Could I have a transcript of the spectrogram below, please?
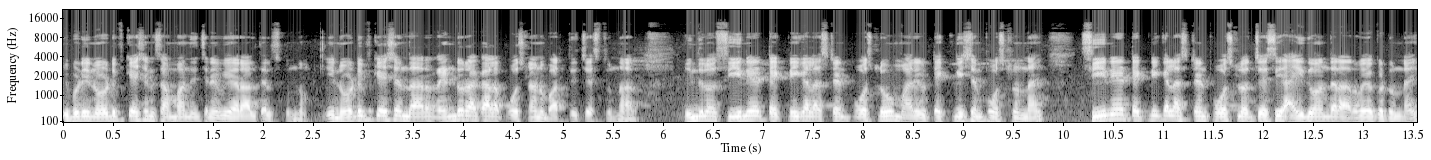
ఇప్పుడు ఈ నోటిఫికేషన్కి సంబంధించిన వివరాలు తెలుసుకుందాం. ఈ నోటిఫికేషన్ ద్వారా రెండు రకాల పోస్టులను భర్తీ చేస్తున్నారు. ఇందులో సీనియర్ టెక్నికల్ అసిస్టెంట్ పోస్టులు మరియు టెక్నీషియన్ పోస్టులు ఉన్నాయి. సీనియర్ టెక్నికల్ అసిస్టెంట్ పోస్టులు వచ్చేసి ఐదు వందల అరవై ఒకటి ఉన్నాయి.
